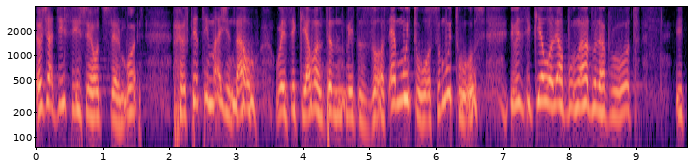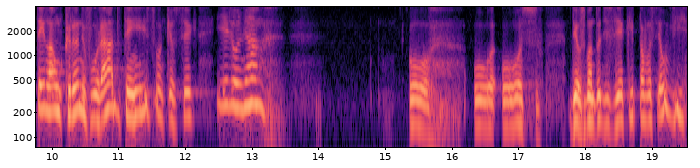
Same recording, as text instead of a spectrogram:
Eu já disse isso em outros sermões. Eu tento imaginar o, Ezequiel andando no meio dos ossos. É muito osso, muito osso. E o Ezequiel olhar para um lado, olhar para o outro. E tem lá um crânio furado, tem isso, que eu sei. E ele olhava. O, o, o osso. Deus mandou dizer aqui para você ouvir.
